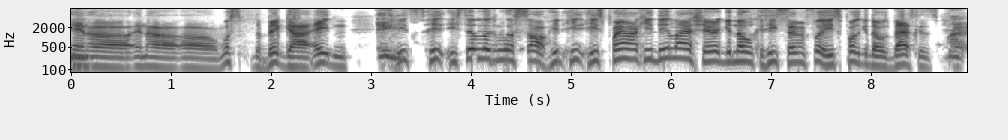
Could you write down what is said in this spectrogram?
And uh and uh, uh what's the big guy Ayton? Ayton. He's he, he's still looking a little soft. He, he he's playing like he did last year. You know, because he's seven foot. He's supposed to get those baskets, right,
